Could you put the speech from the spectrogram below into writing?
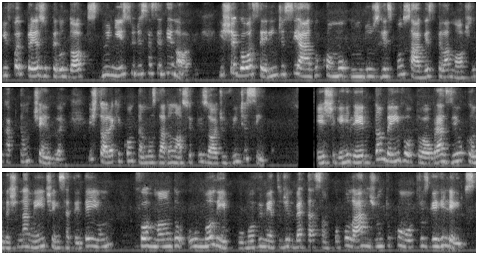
e foi preso pelo DOPS no início de 69 e chegou a ser indiciado como um dos responsáveis pela morte do capitão Chandler, história que contamos lá no nosso episódio 25. Este guerrilheiro também voltou ao Brasil clandestinamente em 71 formando o MOLIPO, o Movimento de Libertação Popular, junto com outros guerrilheiros,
